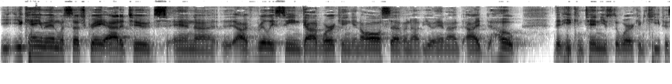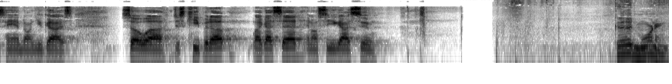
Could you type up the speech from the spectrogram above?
you you came in with such great attitudes, and uh, I've really seen God working in all seven of you, and I, I hope that He continues to work and keep His hand on you guys. So uh, just keep it up, like I said, and I'll see you guys soon. Good morning.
